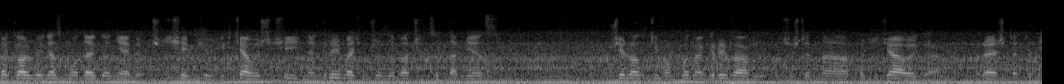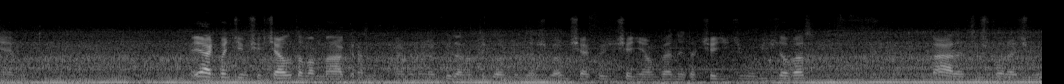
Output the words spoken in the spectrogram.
Cokolwiek a z młodego, nie wiem. Czy dzisiaj mi się nie chciało jeszcze siedzieć nagrywać, muszę zobaczyć co tam jest. Zielonki wam ponagrywam, chociaż ten na poniedziałek, a resztę to nie wiem. Jak będzie mi się chciało, to wam nagram. Jak będę miał chwilę na tygodniu też, bo się jakoś dzisiaj nie mam weny tak siedzieć i mówić do was. No ale cóż poradźmy.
